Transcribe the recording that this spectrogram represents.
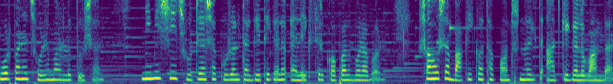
ওর পানে ছুঁড়ে মারল তুষার। নিমেষেই ছুটে আসা কুড়ালটা গেঁথে গেল অ্যালেক্সের কপাল বরাবর। সহসা বাকি কথা কণ্ঠনালীতে আটকে গেল বান্দার।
